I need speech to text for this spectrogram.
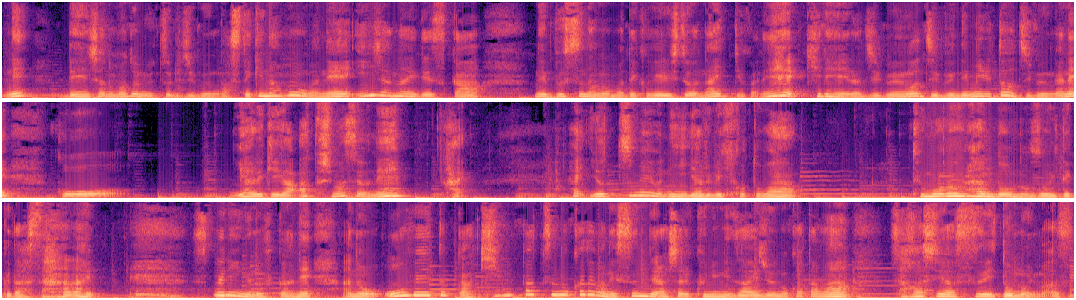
ね、電車の窓に映る自分が素敵な方がね、いいじゃないですか。ね、ブスなまま出かける必要はないっていうかね、綺麗な自分を自分で見ると自分がね、こう、やる気がアップしますよね。はい。はい、4つ目にやるべきことは、トゥモローランドを覗いてください。スプリングの服はね、あの、欧米とか金髪の方がね、住んでらっしゃる国に在住の方は探しやすいと思います。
